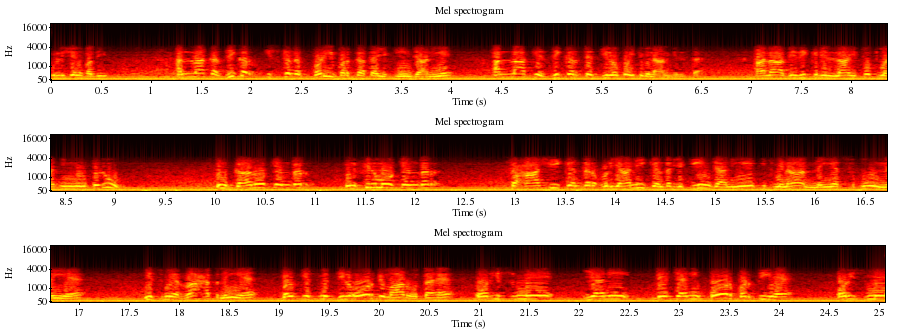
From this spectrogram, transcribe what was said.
کل شیء قدیر اللہ کا ذکر اس کے اندر بڑی برکت ہے، یقین جانیے. اللہ کے ذکر سے دلوں کو اطمینان ملتا ہے. اللہ بکر اللہ تطمئن القلوب. ان گانوں کے اندر، ان فلموں کے اندر، فحاشی کے اندر اریانی کے اندر یقین جانیے، اطمینان نہیں ہے، سکون نہیں ہے. اس میں راحت نہیں ہے، بلکہ اس میں دل اور بیمار ہوتا ہے، اور اس میں یعنی بے چینی اور بڑھتی ہے، اور اس میں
